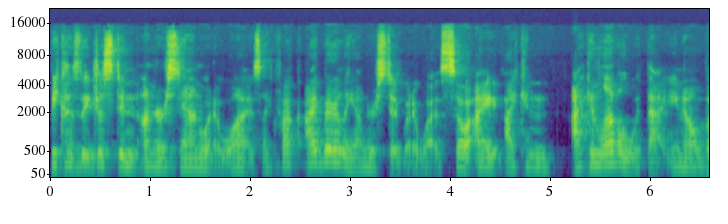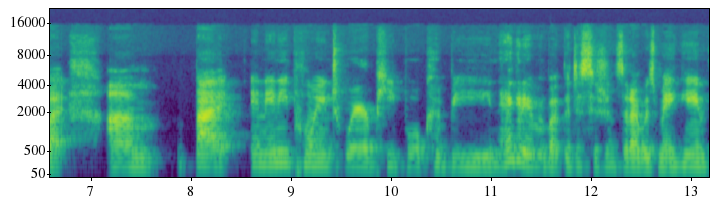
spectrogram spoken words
because they just didn't understand what it was. Like fuck, I barely understood what it was. So I I can I can level with that, you know, but um but in any point where people could be negative about the decisions that I was making,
